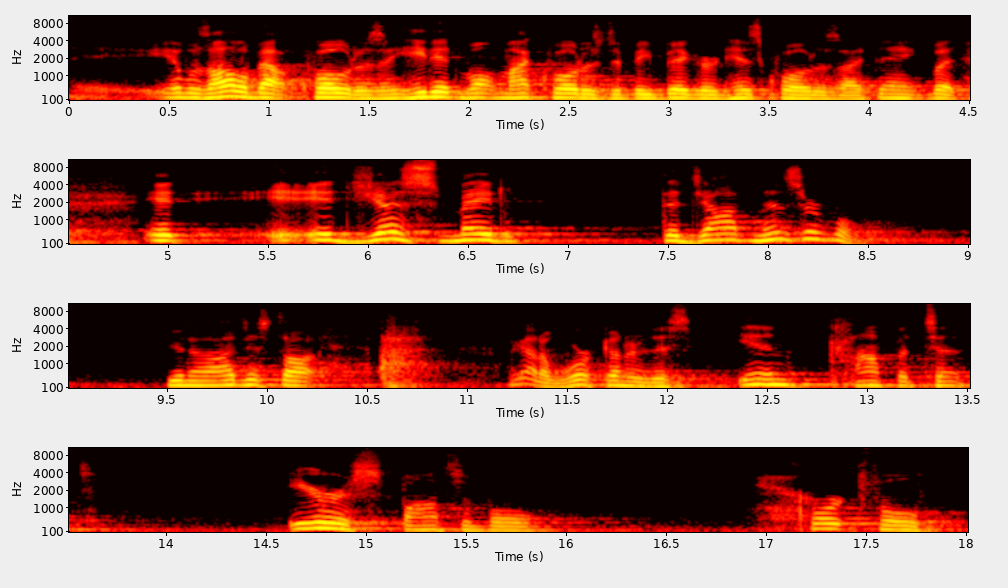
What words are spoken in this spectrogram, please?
it was all about quotas. He didn't want my quotas to be bigger than his quotas, I think. But it, it just made the job miserable. You know, I just thought, ah, I got to work under this incompetent, irresponsible, hurtful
